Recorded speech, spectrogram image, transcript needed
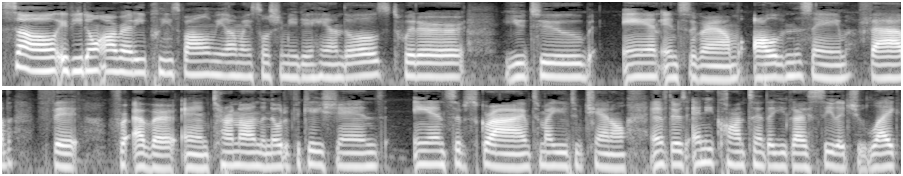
So, if you don't already, please follow me on my social media handles Twitter, YouTube, and Instagram. All of them the same Fab Fit Forever. And turn on the notifications and subscribe to my YouTube channel. And if there's any content that you guys see that you like,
